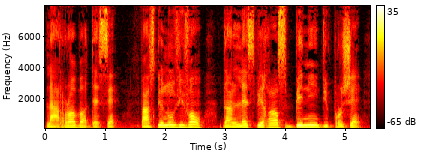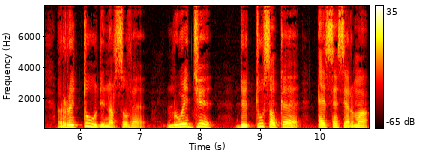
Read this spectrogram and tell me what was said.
la robe des saints parce que nous vivons dans l'espérance bénie du prochain retour de notre Sauveur. Louer Dieu de tout son cœur est sincèrement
